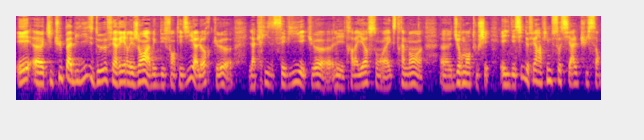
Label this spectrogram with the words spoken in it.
et euh, qui culpabilise de faire rire les gens avec des fantaisies alors que euh, la crise sévit et que euh, les travailleurs sont extrêmement durement touchés. Et il décide de faire un film social puissant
